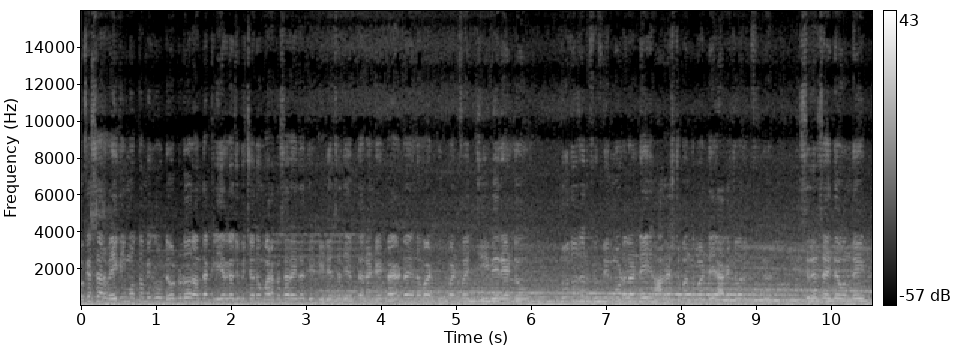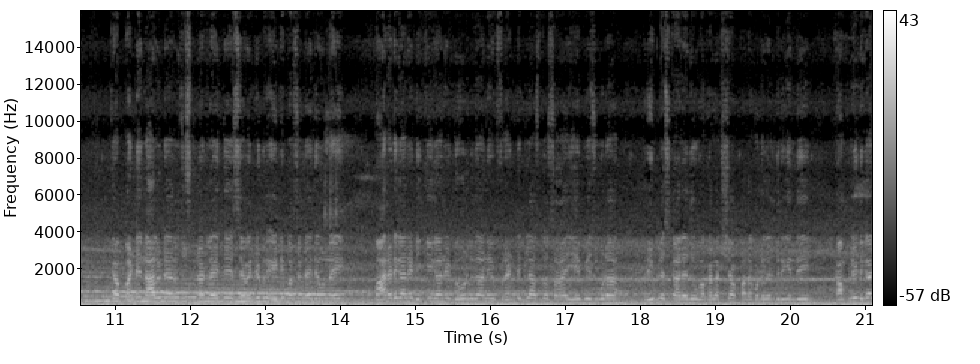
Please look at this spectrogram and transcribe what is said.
ఓకే సార్ వెహికల్ మొత్తం మీకు డోర్ టు డోర్ అంతా క్లియర్గా చూపించాను. మరొకసారి అయితే దీని డీటెయిల్స్ అది చెప్తానండి. Toyota Innova two point five G variant two thousand fifteen model అండి. ఆగస్ట్ బంధం అండి ఆగస్ట్ వరకు ఇన్సూరెన్స్ అయితే ఉంది. ఇంకా బండి నాలుగు టైర్లు చూసుకున్నట్లయితే సెవెంటీ టు ఎయిటీ పర్సెంట్ అయితే ఉన్నాయి. బానెట్ కానీ డిక్కీ కానీ డోర్లు కానీ ఫ్రంట్ గ్లాస్తో సహా ఏ కూడా రీప్లేస్ కాలేదు. ఒక లక్ష పదకొండు వేలు తిరిగింది. కంప్లీట్గా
